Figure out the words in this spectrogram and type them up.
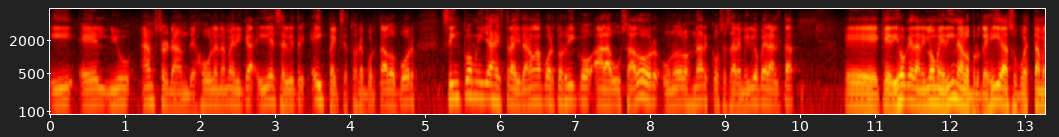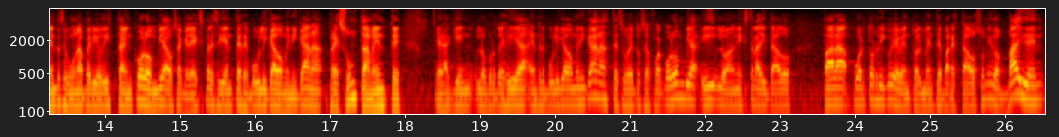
y el New Amsterdam de Whole in America y el Servitri Apex. Esto es reportado por 5 millas. Extraditaron a Puerto Rico al abusador, uno de los narcos, César Emilio Peralta, eh, que dijo que Danilo Medina lo protegía supuestamente, según una periodista en Colombia, o sea que el expresidente de República Dominicana presuntamente era quien lo protegía en República Dominicana. Este sujeto se fue a Colombia y lo han extraditado para Puerto Rico y eventualmente para Estados Unidos. Biden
